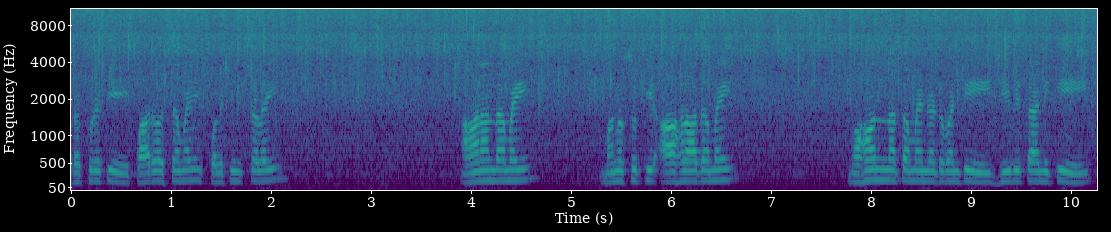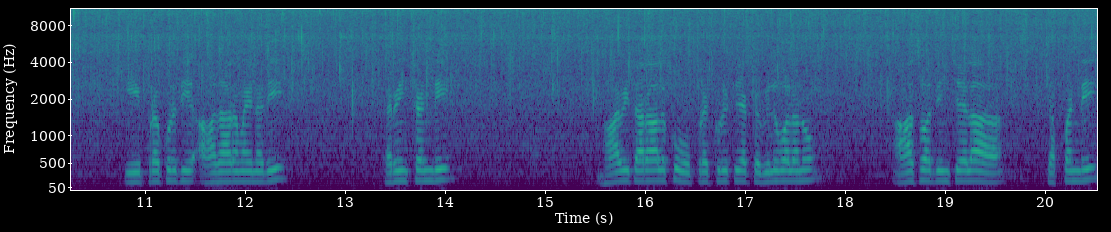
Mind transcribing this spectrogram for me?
ప్రకృతి పారవశ్యమై పొలకించలై ఆనందమై మనసుకి ఆహ్లాదమై మహోన్నతమైనటువంటి జీవితానికి ఈ ప్రకృతి ఆధారమైనది. ధరించండి. భావితరాలకు ప్రకృతి యొక్క విలువలను ఆస్వాదించేలా చెప్పండి.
